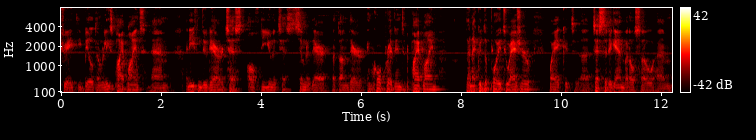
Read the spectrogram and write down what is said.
create the build and release pipelines um, and even do their test of the unit tests similar there, but then they're incorporated into the pipeline. Then I could deploy it to Azure where I could uh, test it again, but also, um,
